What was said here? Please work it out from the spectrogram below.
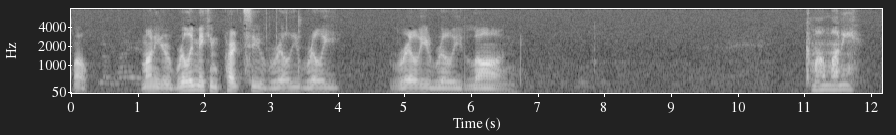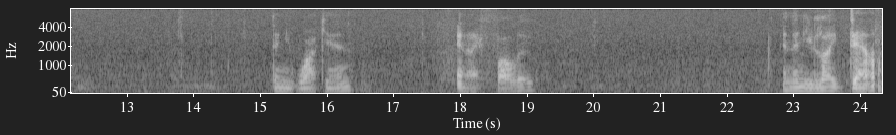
Well, Monty, you're really making part two really, really, really, really long. Come on, Monty. Then you walk in and I follow. And then you lie down.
